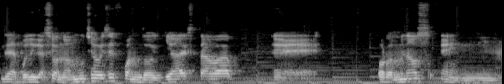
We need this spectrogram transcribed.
de la publicación, muchas veces cuando ya estaba, eh, por lo menos en,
